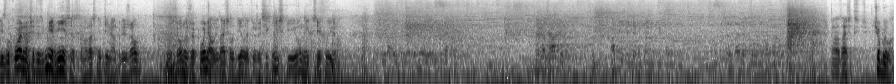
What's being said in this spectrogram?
И буквально через ме- месяц, там, раз в неделю он приезжал, то есть он уже понял и начал делать уже технически, и он их всех выиграл. А, Значит, что было?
